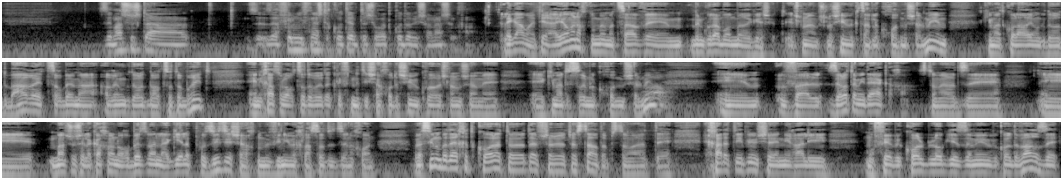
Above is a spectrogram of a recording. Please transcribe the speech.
זה משהו שאתה, זה, זה אפילו לפני שאתה כותב את השורת קוד הראשונה שלך. לגמרי, תראה, היום אנחנו במצב, אה, בנקודה מאוד מרגשת. יש לנו היום 30 וקצת לקוחות משלמים, כמעט כל הערים הגדולות בארץ, הרבה מהערים הגדולות בארצות הברית. אה, נכנסנו לארצות הברית רק לפני תשעה חודשים, וכבר יש לנו שם אה, כמעט 20 לקוחות משלמים. וואו. אבל זה לא תמיד היה ככה. זאת אומרת, זה משהו שלקח לנו הרבה זמן להגיע לפוזיציה שאנחנו מבינים איך לעשות את זה נכון. ועשינו בדרך את כל הטעויות האפשריות של סטארט-אפ. זאת אומרת, אחד הטיפים שנראה לי מופיע בכל בלוג יזמים וכל דבר זה...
